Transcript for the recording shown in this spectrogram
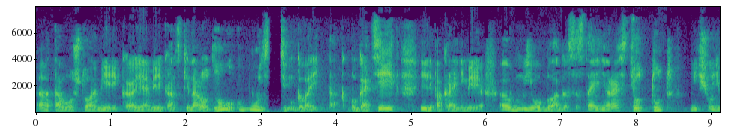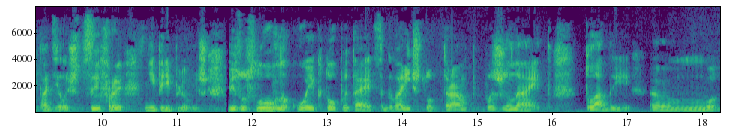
э, того, что Америка и американский народ, ну, будем говорить так, богатеет, или, по крайней мере, э, его благосостояние растет, тут ничего не поделаешь, цифры не переплюнешь. Безусловно, кое-кто пытается говорить, что Трамп пожинает плоды эм, вот,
